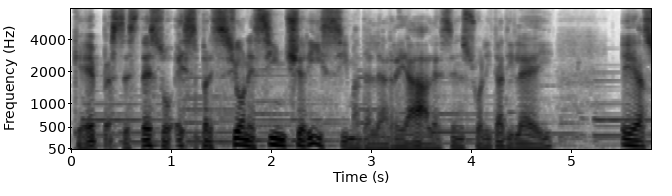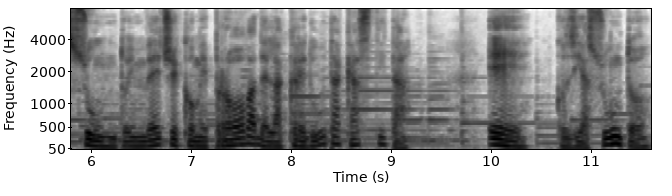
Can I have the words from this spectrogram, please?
che è per se stesso espressione sincerissima della reale sensualità di lei, è assunto invece come prova della creduta castità e, così assunto,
